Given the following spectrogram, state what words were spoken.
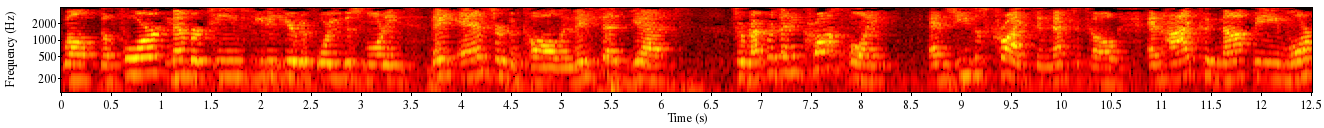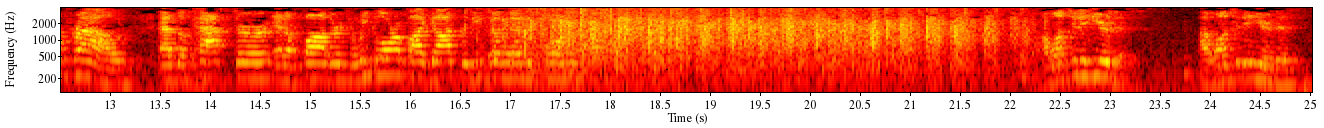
Well, the four member team seated here before you this morning, they answered the call and they said yes to representing Crosspoint and Jesus Christ in Mexico. And I could not be more proud as a pastor and a father. Can we glorify God for these young men this morning? Want you to hear this. I want you to hear this.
